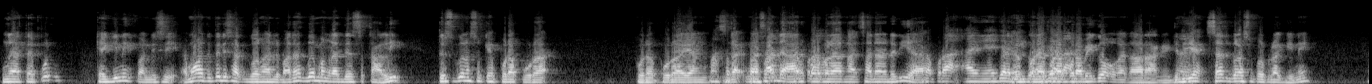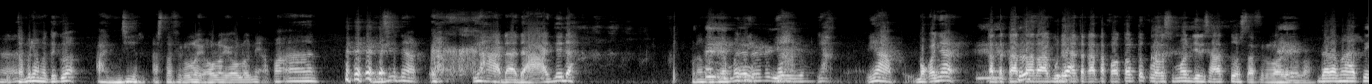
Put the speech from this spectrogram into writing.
ngeliatnya pun kayak gini kondisi. Emang waktu itu di saat gue ngadep barat gue emang ngeliat dia sekali, terus gue langsung kayak pura-pura pura-pura yang nggak pura-pura- sadar, pura-pura- pura-pura nggak sadar ada dia. Pura-pura ini aja pura-pura pura bego kata orangnya. Jadi ya saat gue langsung pura-pura gini, tapi dalam hati gue anjir, astagfirullah ya Allah ya Allah ini apaan? Anjir ini apa? ya, ada-ada aja dah. Kurang pegang banget nih. Ya, ya, ya, pokoknya kata-kata ragu dan kata-kata kotor tuh keluar semua jadi satu astagfirullah ya Allah. Dalam hati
